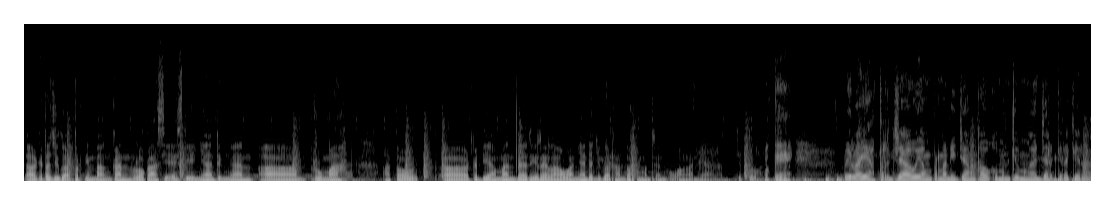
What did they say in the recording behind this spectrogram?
uh, kita juga pertimbangkan lokasi SD-nya dengan uh, rumah atau uh, kediaman dari relawannya dan juga kantor Kementerian Keuangannya gitu. Oke. Wilayah terjauh yang pernah dijangkau Kemenkyu mengajar kira-kira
